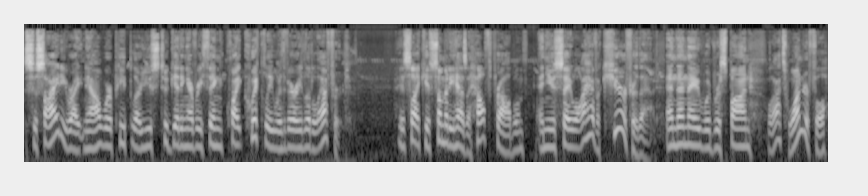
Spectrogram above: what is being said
society right now where people are used to getting everything quite quickly with very little effort. It's like if somebody has a health problem and you say, Well, I have a cure for that. And then they would respond, Well, that's wonderful.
